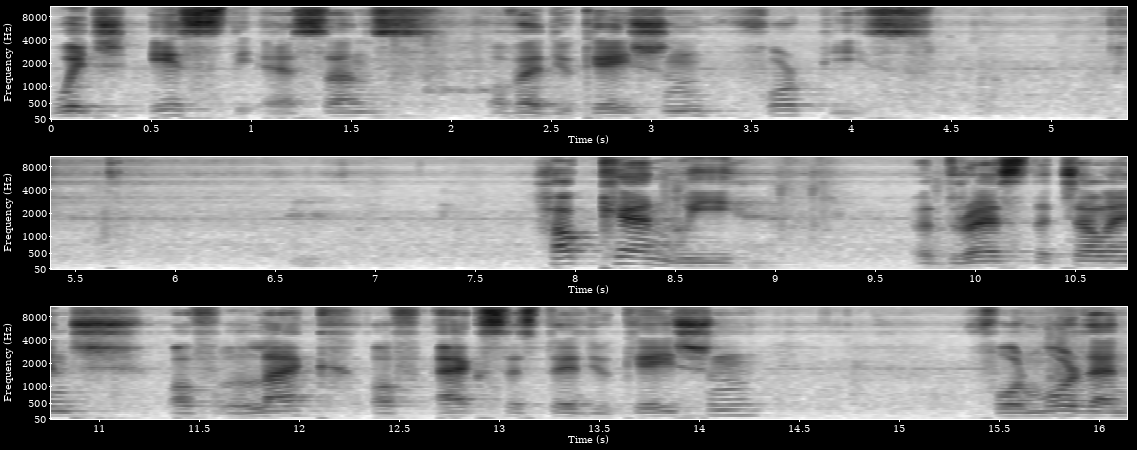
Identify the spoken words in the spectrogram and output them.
which is the essence of education for peace. How can we address the challenge of lack of access to education for more than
